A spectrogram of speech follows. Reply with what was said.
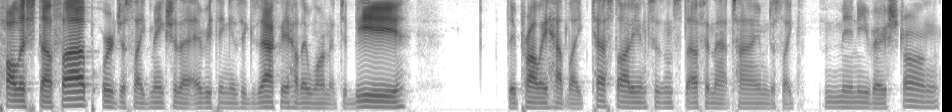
polish stuff up or just like make sure that everything is exactly how they want it to be. They probably had like test audiences and stuff in that time, just like mini, very strong,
